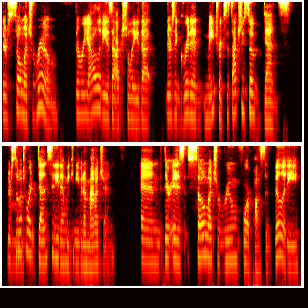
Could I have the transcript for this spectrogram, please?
There's so much room. The reality is actually that there's a gridded matrix. It's actually so dense. There's so much more density than we can even imagine. And there is so much room for possibility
